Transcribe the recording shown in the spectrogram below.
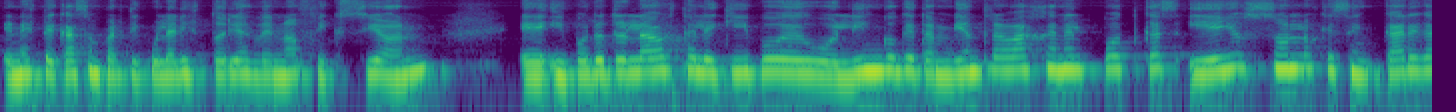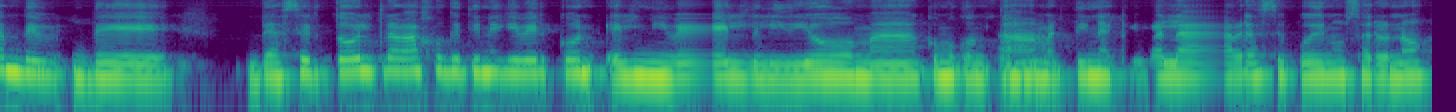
en, este caso en particular historias de no ficción. Eh, y por otro lado está el equipo de Duolingo que también trabaja en el podcast y ellos son los que se encargan de, de, hacer todo el trabajo que tiene que ver con el nivel del idioma, como contaba Martina, qué palabras se pueden usar o no,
